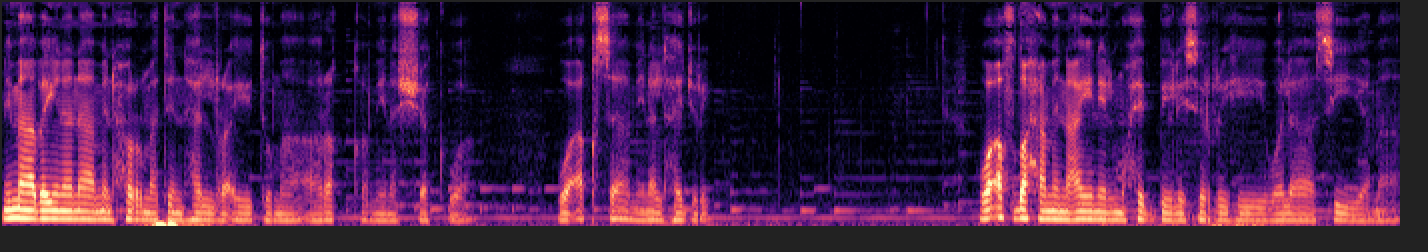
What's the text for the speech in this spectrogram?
مما بيننا من حرمة هل رأيت ما أرق من الشكوى وأقسى من الهجر؟ وأفضح من عين المحب لسره ولا سيما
